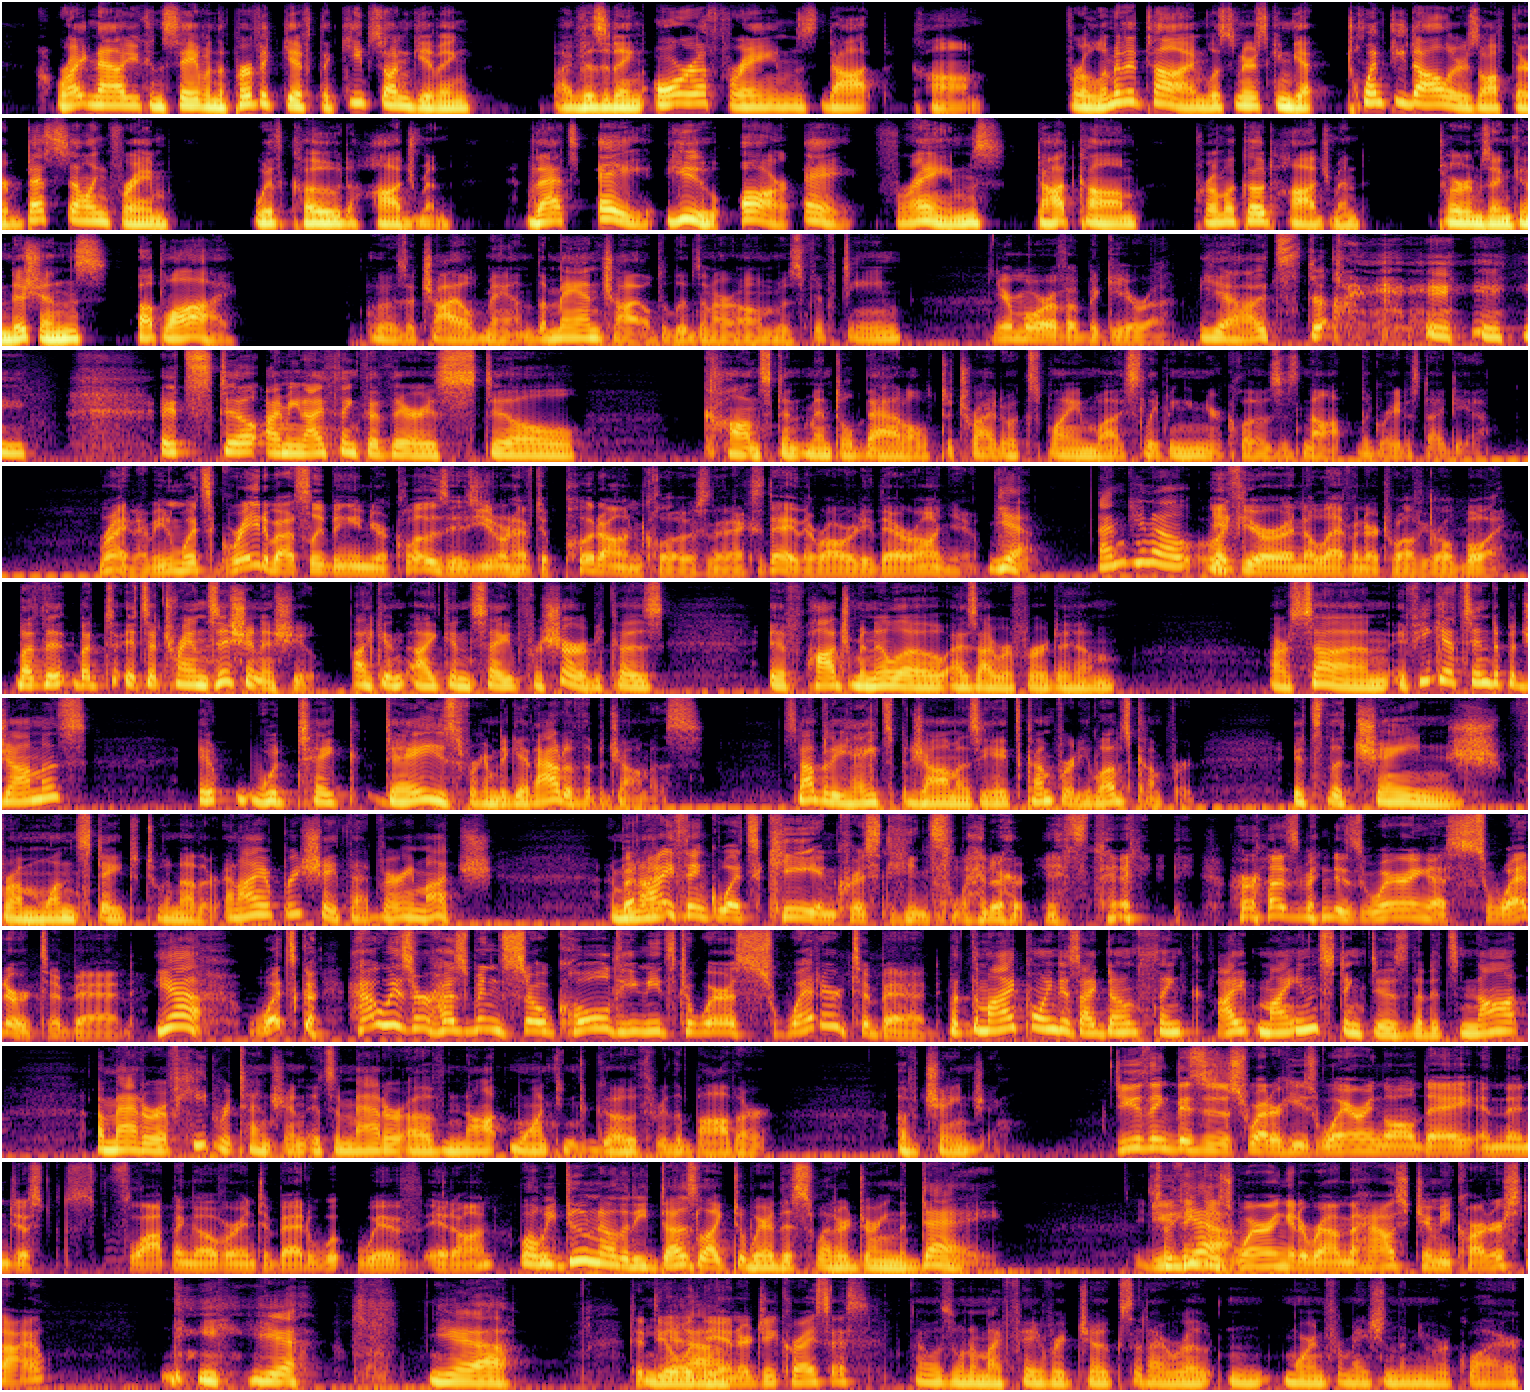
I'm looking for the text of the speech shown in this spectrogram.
Right now, you can save on the perfect gift that keeps on giving by visiting auraframes.com. For a limited time, listeners can get $20 off their best selling frame with code Hodgman. That's A U R A frames.com, promo code Hodgman. Terms and conditions apply who is a child man, the man child who lives in our home, who's 15. You're more of a Bagheera. Yeah, it's still, it's still, I mean, I think that there is still constant mental battle to try to explain why sleeping in your clothes is not the greatest idea. Right. I mean, what's great about sleeping in your clothes is you don't have to put on clothes the next day. They're already there on you. Yeah. And, you know, like, if you're an 11 or 12 year old boy. but the, but it's a transition issue. I can I can say for sure because if Hodge Manillo, as I refer to him, our son, if he gets into pajamas, it would take days for him to get out of the pajamas. It's not that he hates pajamas; he hates comfort. He loves comfort. It's the change from one state to another, and I appreciate that very much. I mean, But I think what's key in Christine's letter is that her husband is wearing a sweater to bed. yeah, What's go- how is her husband so cold he needs to wear a sweater to bed? But the, my point is, I don't think I. My instinct is that it's not a matter of heat retention. It's a matter of not wanting to go through the bother of changing. Do you think this is a sweater he's wearing all day and then just flopping over into bed w- with it on? Well, we do know that he does like to wear this sweater during the day. Do you So, think yeah. he's wearing it around the house, Jimmy Carter style, yeah. Yeah. to deal with the energy crisis? That was one of my favorite jokes that I wrote and more information than you require.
